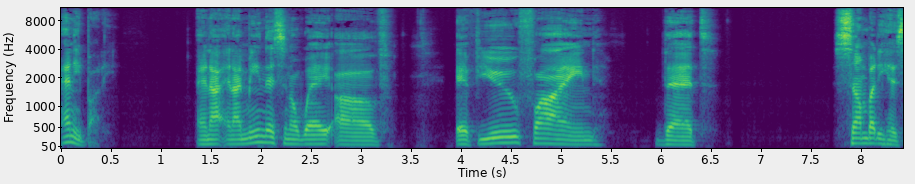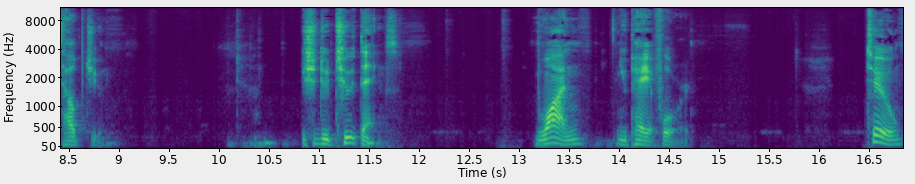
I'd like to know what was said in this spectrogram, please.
anybody, and I, and I mean this in a way of if you find that somebody has helped you, you should do two things. One, you pay it forward. Two,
